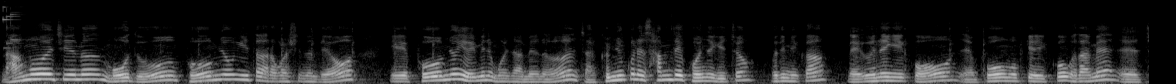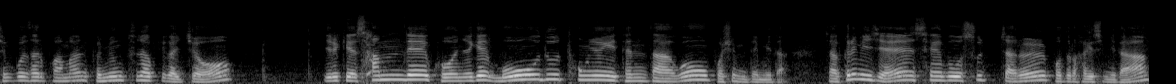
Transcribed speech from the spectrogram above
나머지는 모두 범용이다라고 할 수 있는데요. 이 범용의 의미는 뭐냐면은, 자, 금융권의 3대 권역이 있죠? 어디입니까? 네, 은행이 있고, 예, 보험업계 있고, 그 다음에 예, 증권사를 포함한 금융투자업계가 있죠. 이렇게 3대 권역에 모두 통용이 된다고 보시면 됩니다. 자, 그럼 이제 세부 숫자를 보도록 하겠습니다.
